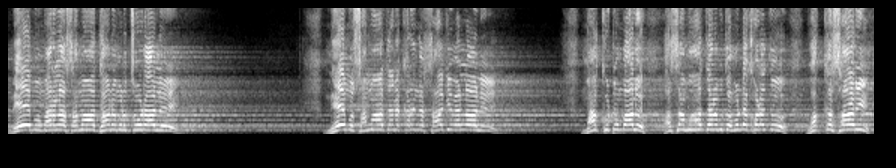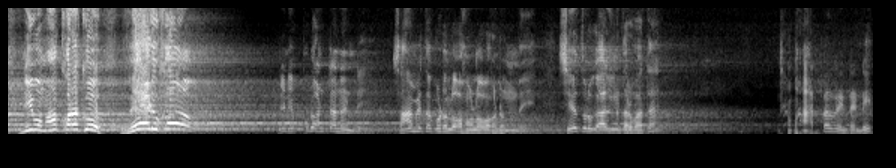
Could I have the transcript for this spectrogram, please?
మేము మరలా సమాధానమును చూడాలి. మేము సమాధానకరంగా సాగి వెళ్ళాలి. మా కుటుంబాలు అసమాధానంతో ఉండకూడదు. ఒక్కసారి నీవు మా కొరకు వేడుకో. నేను ఎప్పుడు అంటానండి సామెత కూడా లోహంలో ఒకటి ఉంది. చేతులు గాలిన తర్వాత మాట్లాడరు ఏంటండి?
